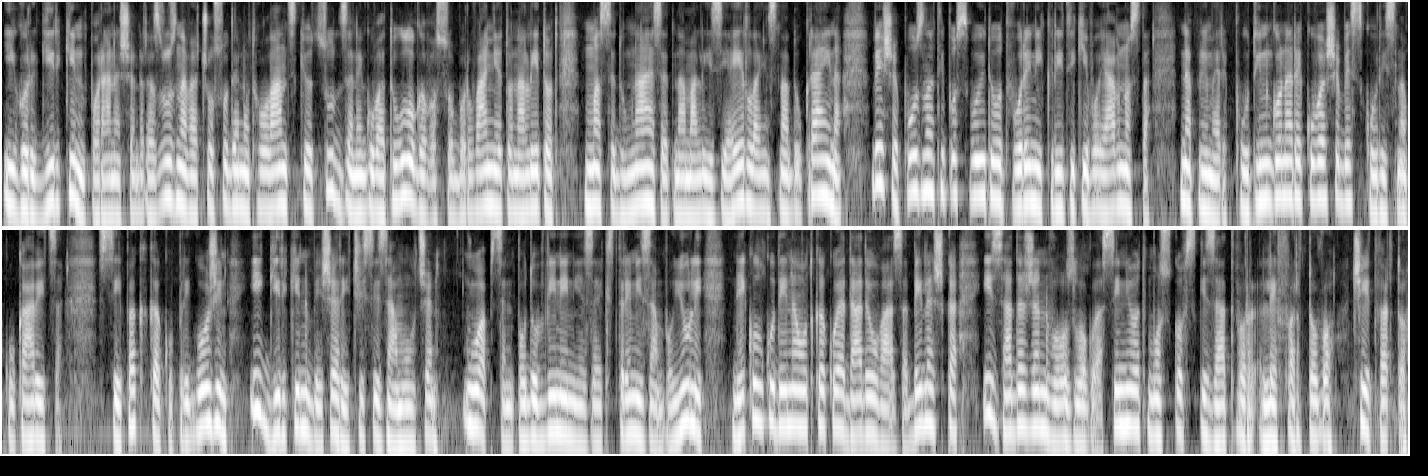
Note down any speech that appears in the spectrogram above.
Игор Гиркин, поранешен разузнавач осуден од холандскиот суд за неговата улога во соборувањето на летот М-17 на Малезија Airlines над Украина, беше познат и по своите отворени критики во јавноста. Например, Путин го нарекуваше бескорисна кукавица. Сепак, како Пригожин, и Гиркин беше речиси замолчен. Уапсен под обвинение за екстремизам во јули, неколку дена откако ја даде оваа забелешка и задржан во озлогласениот московски затвор Лефартово. Четврто,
